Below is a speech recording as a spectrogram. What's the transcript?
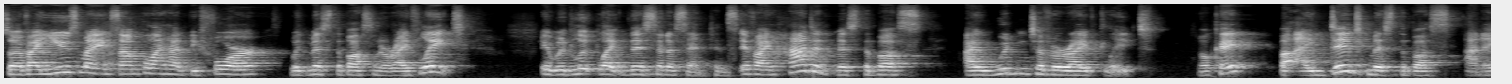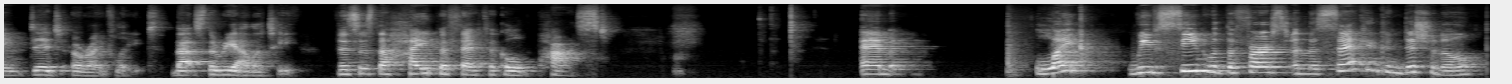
So if I use my example I had before with miss the bus and arrive late, it would look like this in a sentence. If I hadn't missed the bus, I wouldn't have arrived late. Okay? But I did miss the bus and I did arrive late. That's the reality. This is the hypothetical past. Um, like we've seen with the first and the second conditional,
